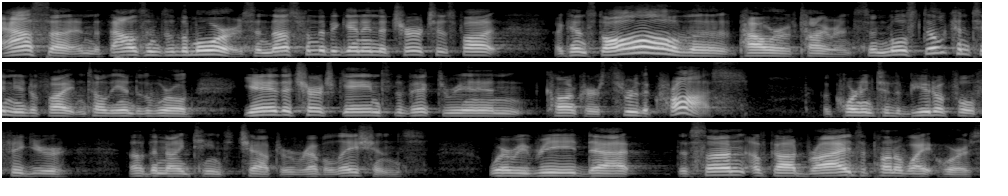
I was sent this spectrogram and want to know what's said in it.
Asa and the thousands of the Moors. And thus, from the beginning, the church has fought against all the power of tyrants and will still continue to fight until the end of the world. Yea, the church gains the victory and conquers through the cross, according to the beautiful figure of the 19th chapter of Revelations, where we read that the Son of God rides upon a white horse,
